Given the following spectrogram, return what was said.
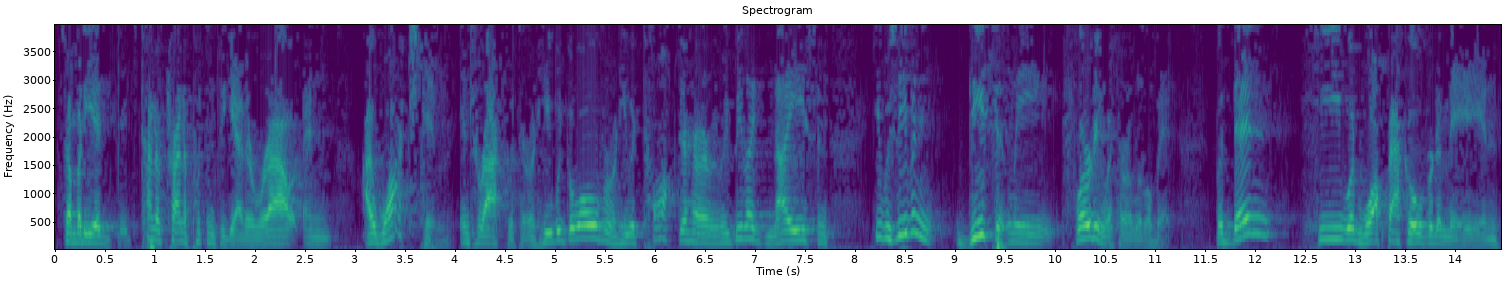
somebody had kind of trying to put them together. We're out, and I watched him interact with her, and he would go over and he would talk to her, and we'd be like nice, and he was even decently flirting with her a little bit. But then he would walk back over to me, and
